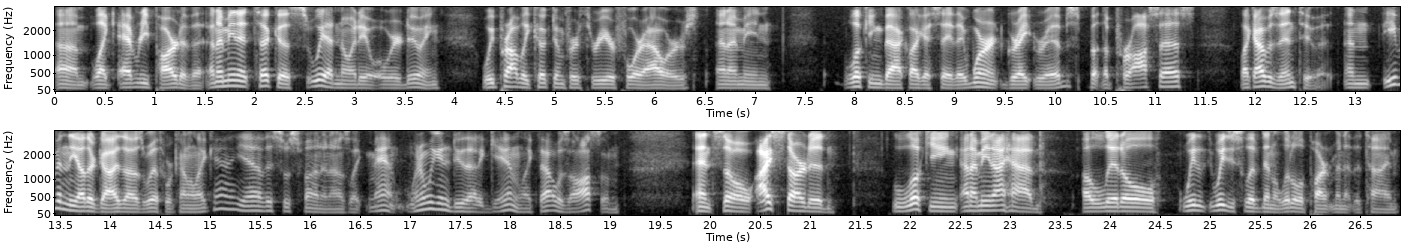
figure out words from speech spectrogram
Um like every part of it. And I mean it took us we had no idea what we were doing. We probably cooked them for 3 or 4 hours. And I mean looking back like I say they weren't great ribs, but the process like I was into it. And even the other guys I was with were kind of like, "Yeah, yeah, this was fun." And I was like, "Man, when are we going to do that again? Like that was awesome." And so I started looking, and I mean, I had a little. We we just lived in a little apartment at the time,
